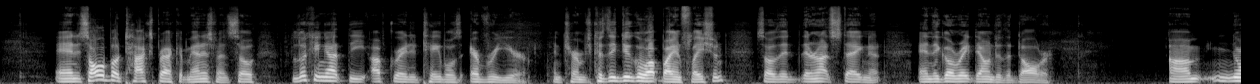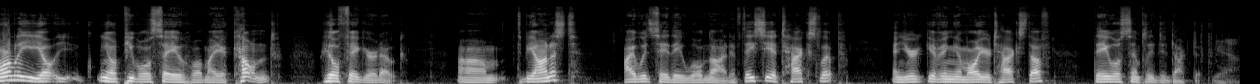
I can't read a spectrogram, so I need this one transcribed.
and it's all about tax bracket management. So looking at the upgraded tables every year in terms because they do go up by inflation, so that they're not stagnant, and they go right down to the dollar. Um, normally, you'll, you know, people will say, "Well, my accountant, he'll figure it out." Um, to be honest, I would say they will not. If they see a tax slip and you're giving them all your tax stuff, they will simply deduct it. Yeah.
